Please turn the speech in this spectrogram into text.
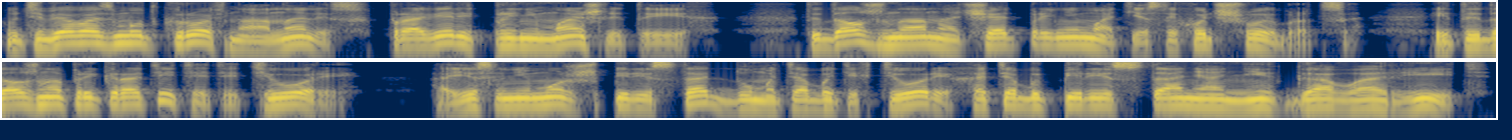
У тебя возьмут кровь на анализ, проверить, принимаешь ли ты их. Ты должна начать принимать, если хочешь выбраться. И ты должна прекратить эти теории. А если не можешь перестать думать об этих теориях, хотя бы перестань о них говорить.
